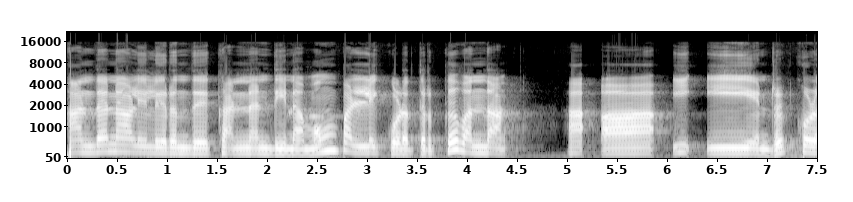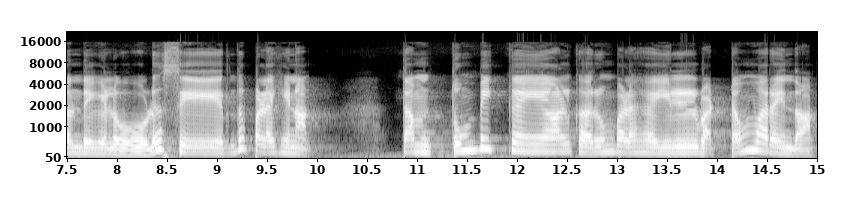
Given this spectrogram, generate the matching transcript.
அந்த நாளிலிருந்து கண்ணன் தினமும் பள்ளிக்கூடத்திற்கு வந்தான். அ ஆ இ ஈ என்று குழந்தைகளோடு சேர்ந்து பழகினான். தம் தும்பிக்கையால் கரும்பலகையில் வட்டம் வரைந்தான்.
